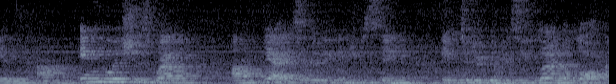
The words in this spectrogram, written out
in um, English as well. Um, yeah, it's a really interesting thing to do because you learn a lot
